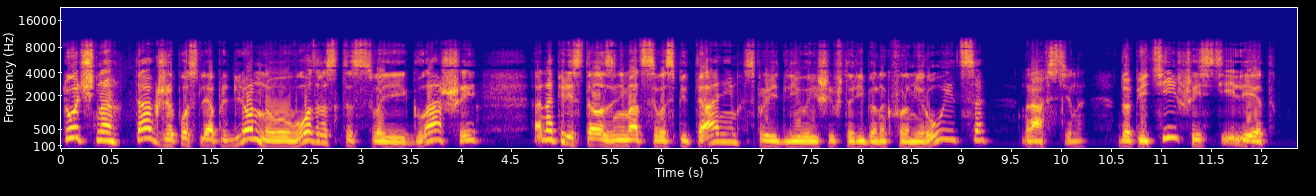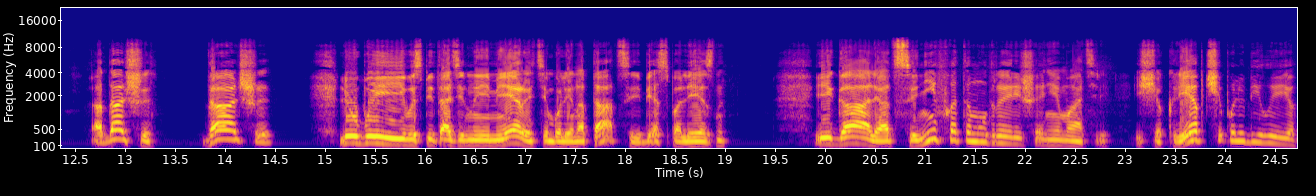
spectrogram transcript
Точно так же после определенного возраста своей Глаши она перестала заниматься воспитанием, справедливо решив, что ребенок формируется нравственно до пяти-шести лет, а дальше, дальше Любые воспитательные меры, тем более нотации, бесполезны. И Галя, оценив это мудрое решение матери, еще крепче полюбила ее,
